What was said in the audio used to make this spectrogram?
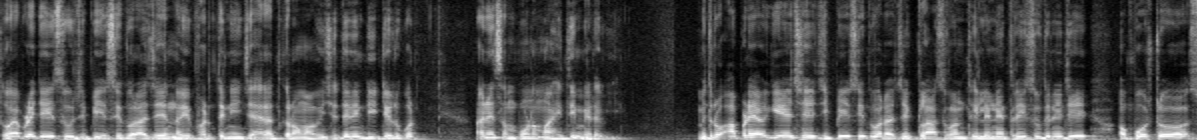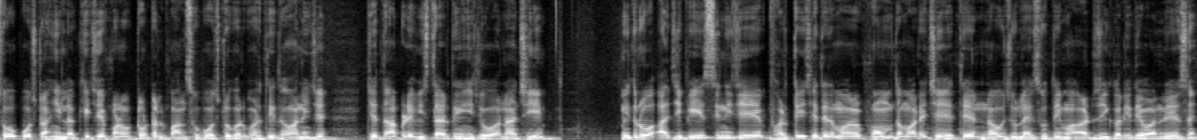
તો આપણે જઈશું જીપીએસસી દ્વારા જે નવી ભરતીની જાહેરાત કરવામાં આવી છે તેની ડિટેલ ઉપર અને સંપૂર્ણ માહિતી મેળવીએ. મિત્રો, આપણે આવી ગયા છે જીપીએસસી દ્વારા જે ક્લાસ વનથી લઈને થ્રી સુધીની જે પોસ્ટ સો પોસ્ટ અહીં લખી છે, પણ ટોટલ પાંચસો પોસ્ટ ઉપર ભરતી થવાની છે, જે આપણે વિસ્તારથી અહીં જોવાના છીએ. મિત્રો, આ જીપીએસસીની જે ભરતી છે, તે તમારું ફોર્મ તમારે છે, તે નવ જુલાઈ સુધીમાં અરજી કરી દેવાની રહેશે.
